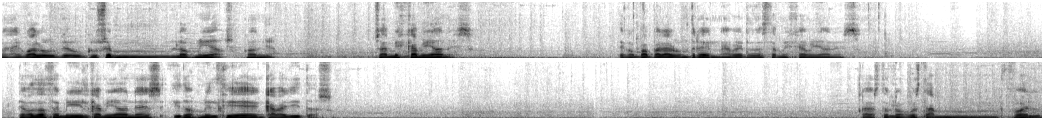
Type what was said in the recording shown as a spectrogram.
Me da igual que, usen los míos, coño. O sea, mis camiones. Tengo para parar un tren. A ver, ¿dónde están mis camiones? Tengo 12.000 camiones y 2.100 caballitos. Claro, estos no cuestan fuel.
